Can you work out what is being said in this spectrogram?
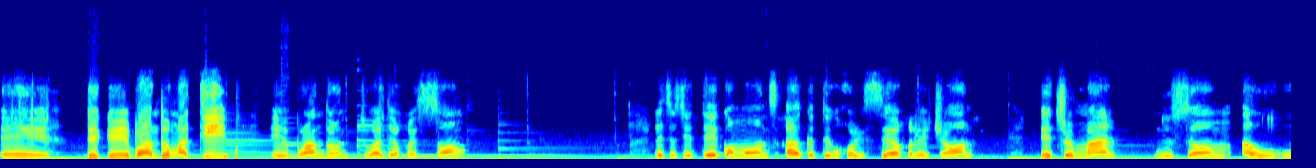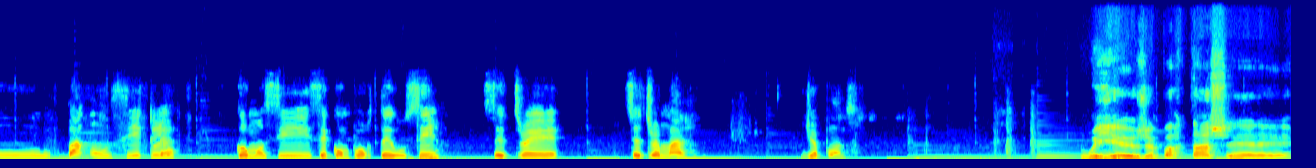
eh, de que Brandon a dit. Et Brandon, tu as des raisons. Les sociétés commencent à catégoriser les gens. Être mal, nous sommes à- au- dans un cycle comme si se comportait aussi. C'est très, c'est très mal, je pense. Oui, euh, je partage euh,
